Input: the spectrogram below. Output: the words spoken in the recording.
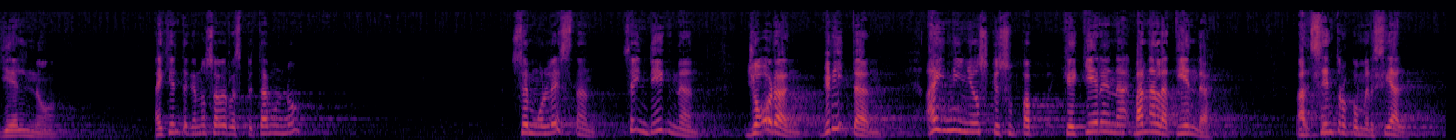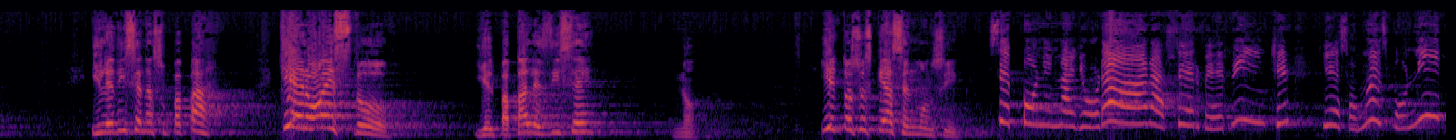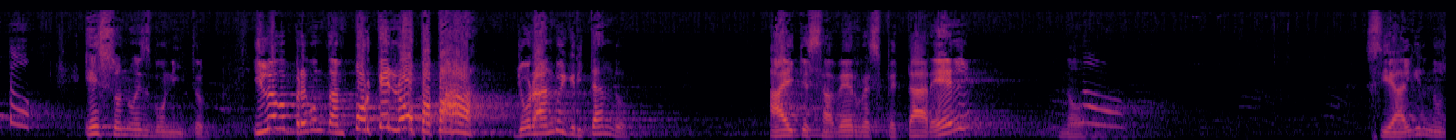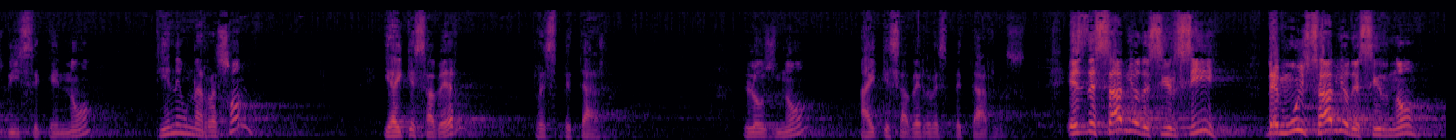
y el no. Hay gente que no sabe respetar un no. Se molestan, se indignan, lloran, gritan. Hay niños que, su que quieren a- van a la tienda, al centro comercial, y le dicen a su papá, quiero esto. Y el papá les dice, no. ¿Y entonces qué hacen, Monsi? Se ponen a llorar, a hacer berrinche y eso no es bonito. Eso no es bonito. Y luego preguntan, ¿por qué no, papá? Llorando y gritando. Hay que saber respetar el no. Si alguien nos dice que no, tiene una razón. Y hay que saber respetar. Los no hay que saber respetarlos. Es de sabio decir sí, de muy sabio decir no,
